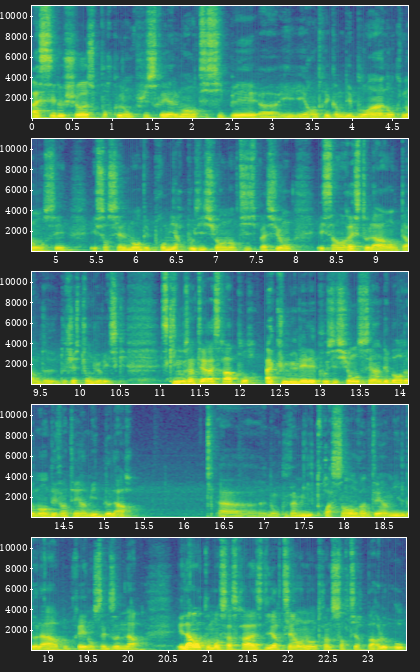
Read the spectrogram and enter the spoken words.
assez de choses pour que l'on puisse réellement anticiper euh, et, rentrer comme des bourrins. Donc non, c'est essentiellement des premières positions en anticipation et ça en reste là en termes de, de gestion du risque. Ce qui nous intéressera pour accumuler les positions, c'est un débordement des 21 000 dollars donc 20 300, 21 000 dollars à peu près dans cette zone-là. Et là, on commence à se dire, tiens, on est en train de sortir par le haut.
